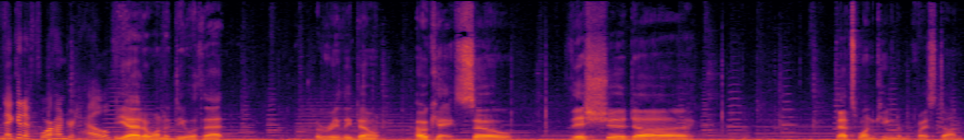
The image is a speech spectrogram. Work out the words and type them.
Negative 400 health? Yeah, I don't want to deal with that. I really don't. Okay, so this should uh that's one kingdom quest done.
